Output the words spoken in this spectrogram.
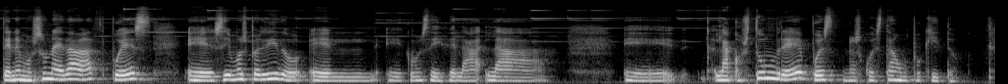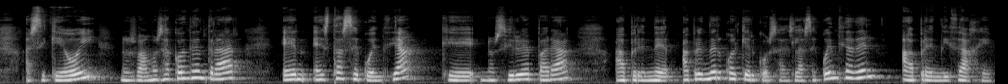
tenemos una edad, pues eh, si hemos perdido el, eh, ¿cómo se dice? La, la, eh, la costumbre, pues nos cuesta un poquito. Así que hoy nos vamos a concentrar en esta secuencia que nos sirve para aprender. Aprender cualquier cosa, es la secuencia del aprendizaje.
